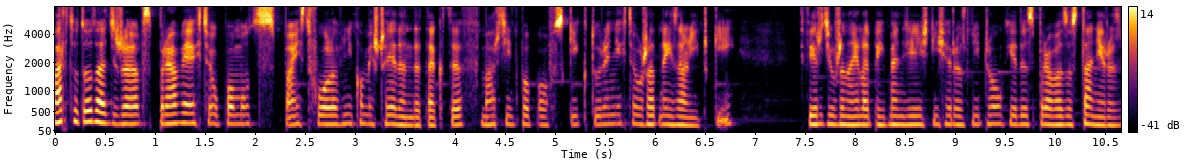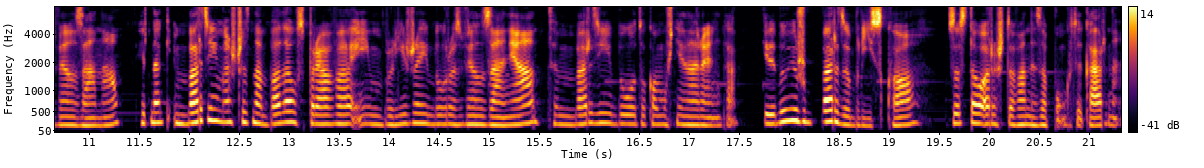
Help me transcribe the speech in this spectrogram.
Warto dodać, że w sprawie chciał pomóc państwu olewnikom jeszcze jeden detektyw, Marcin Popowski, który nie chciał żadnej zaliczki. Twierdził, że najlepiej będzie, jeśli się rozliczą, kiedy sprawa zostanie rozwiązana. Jednak im bardziej mężczyzna badał sprawę, im bliżej był rozwiązania, tym bardziej było to komuś nie na rękę. Kiedy był już bardzo blisko, został aresztowany za punkty karne.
